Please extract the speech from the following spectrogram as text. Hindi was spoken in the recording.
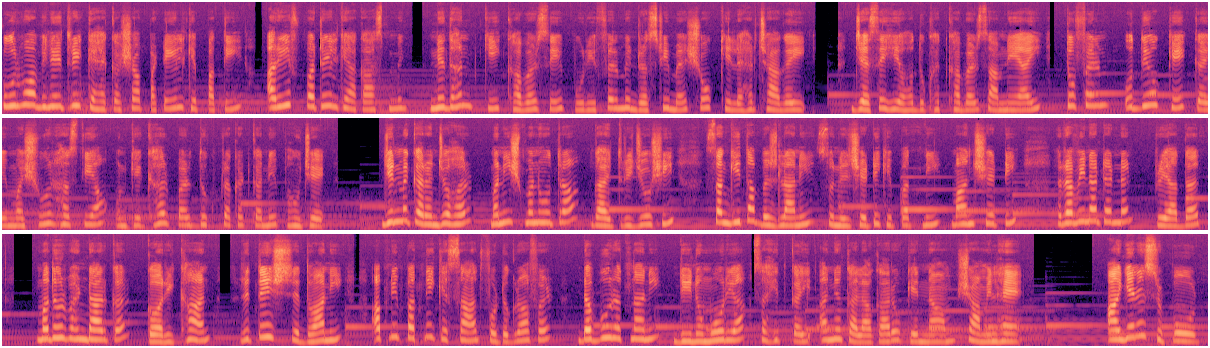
पूर्व अभिनेत्री कहकशा पटेल के पति अरीफ पटेल के आकस्मिक निधन की खबर से पूरी फ़िल्म इंडस्ट्री में शोक की लहर छा गई। जैसे ही यह दुखद खबर सामने आई तो फ़िल्म उद्योग के कई मशहूर हस्तियाँ उनके घर पर दुख प्रकट करने पहुँचे, जिनमें करण जौहर, मनीष मल्होत्रा, गायत्री जोशी, संगीता बिजलानी, सुनील शेट्टी की पत्नी मान शेट्टी, रवीना टंडन, प्रिया दत्त, मधुर भंडारकर, गौरी खान रितेश सिद्धवानी अपनी पत्नी के साथ फोटोग्राफर, डब्बू रत्नानी, डीनो मोरिया सहित कई अन्य कलाकारों के नाम शामिल हैं। IANS report.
